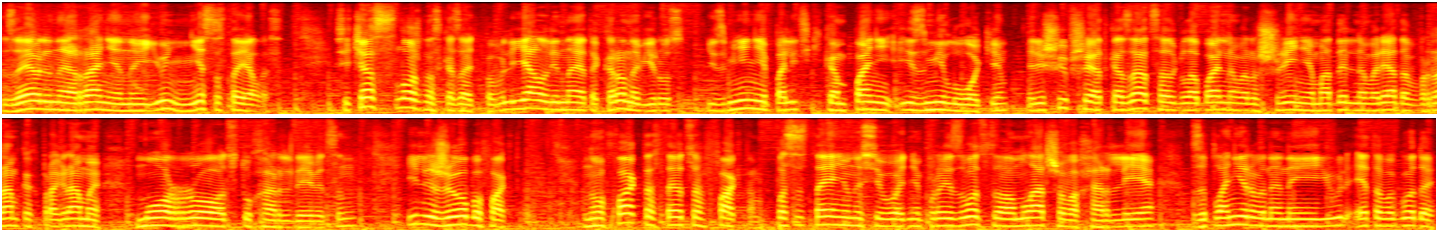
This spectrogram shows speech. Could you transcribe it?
заявленное ранее на июнь, не состоялось. Сейчас сложно сказать, повлиял ли на это коронавирус, изменение политики компании из Милуоки, решившие отказаться от глобального расширения модельного ряда в рамках программы More Roads to Harley Davidson, или же оба фактора. Но факт остается фактом. По состоянию на сегодня производство младшего Харлея, запланированное на июль этого года,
